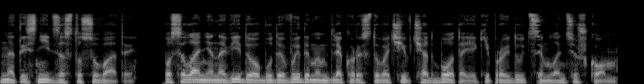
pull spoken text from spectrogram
Натисніть Застосувати. Посилання на відео буде видимим для користувачів чат-бота, які пройдуть цим ланцюжком.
